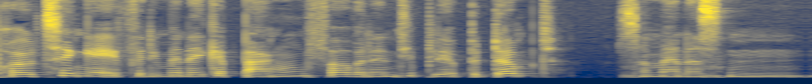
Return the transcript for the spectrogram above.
prøve ting af, fordi man ikke er bange for, hvordan de bliver bedømt. Så man er sådan...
